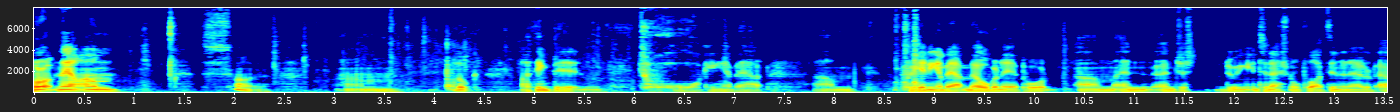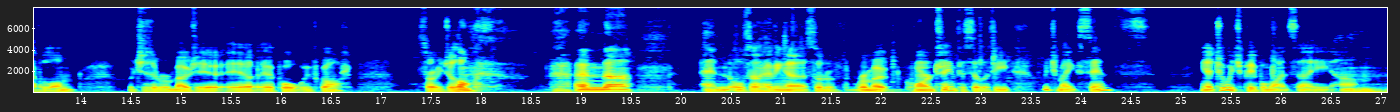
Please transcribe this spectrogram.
All right, now, um, so, um, look, I think they're talking about um, forgetting about Melbourne Airport um, and, and just doing international flights in and out of Avalon, which is a remote air, air, airport we've got. Sorry, Geelong. and uh, and also having a sort of remote quarantine facility, which makes sense. You know, to which people might say, um,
